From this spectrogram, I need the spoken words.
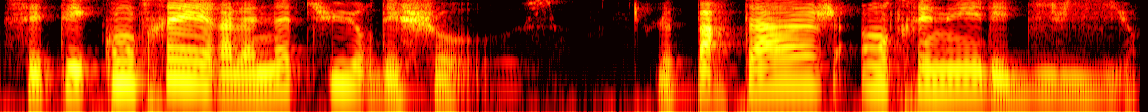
C'était contraire à la nature des choses. Le partage entraînait les divisions.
